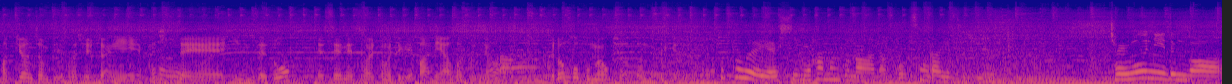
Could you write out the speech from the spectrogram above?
박지원 전 비서실장이 80대인데도 SNS 활동을 되게 많이 하거든요. 그런 거 보면 혹시 어떤 느낌이 드세요? 소통을 열심히 하는구나라고 생각이 듭니다. 젊은이들과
